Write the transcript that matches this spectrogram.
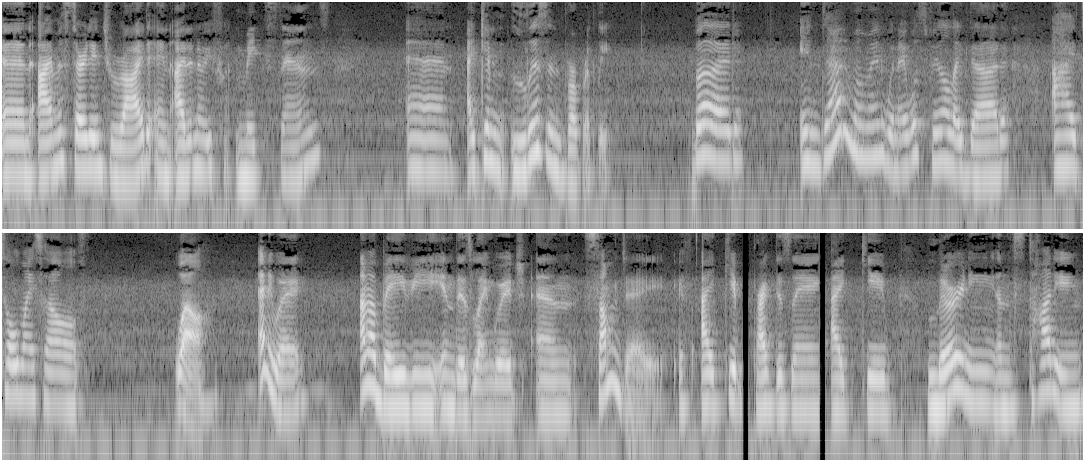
and I'm starting to write, and I don't know if it makes sense, and I can listen properly. But in that moment, when I was feeling like that, I told myself, well, anyway, I'm a baby in this language, and someday, if I keep practicing, I keep learning and studying,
